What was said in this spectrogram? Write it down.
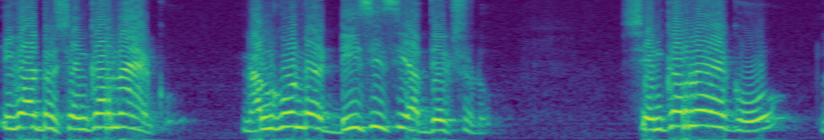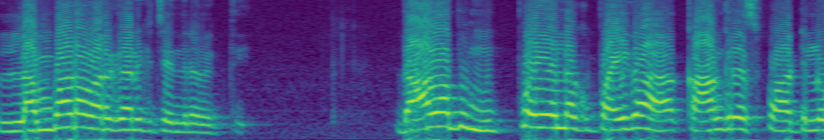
ఇక అటు శంకర్ నాయక్ నల్గొండ డీసీసీ అధ్యక్షుడు. శంకర్ నాయక్ లంబాడ వర్గానికి చెందిన వ్యక్తి. దాదాపు ముప్పై ఏళ్ళకు పైగా కాంగ్రెస్ పార్టీలో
